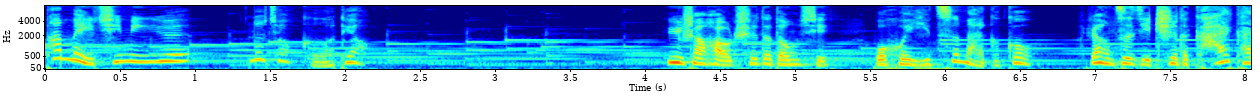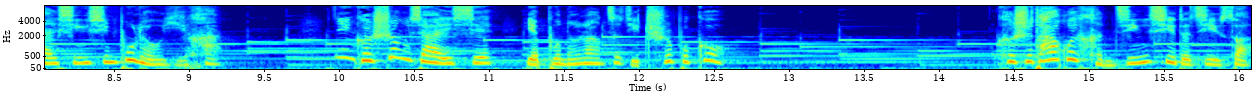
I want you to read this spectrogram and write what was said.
他美其名曰：“那叫格调。”遇上好吃的东西，我会一次买个够，让自己吃得开开心心，不留遗憾，宁可剩下一些，也不能让自己吃不够。可是他会很精细的计算，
